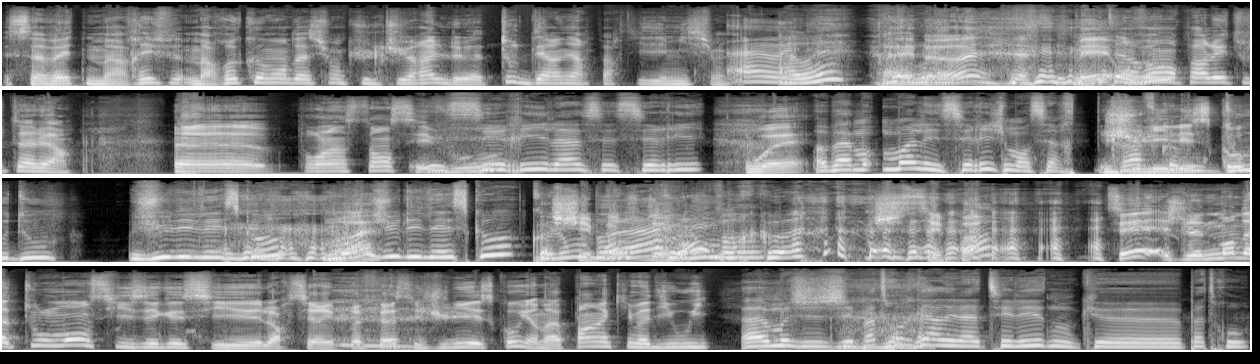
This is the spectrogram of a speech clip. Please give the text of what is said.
ça va être ma, recommandation culturelle de la toute dernière partie d'émission. Ah ouais. Ah ouais? Eh bah ouais, mais on va en parler tout à l'heure. Euh, pour l'instant, c'est Les vous. séries là, ces séries. Ouais. Oh bah, mo- moi, les séries, je m'en sers grave Julie comme Lescaut. doudou. Julie Lescaut Moi, Ouais. Julie Lescaut Bah, je sais pas, je demande. Pourquoi Je sais pas. tu sais, je le demande à tout le monde si, si leur série préférée c'est Julie Esco. Il y en a pas un qui m'a dit oui. Ah, Moi, j'ai pas trop regardé la télé, donc euh, pas trop.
